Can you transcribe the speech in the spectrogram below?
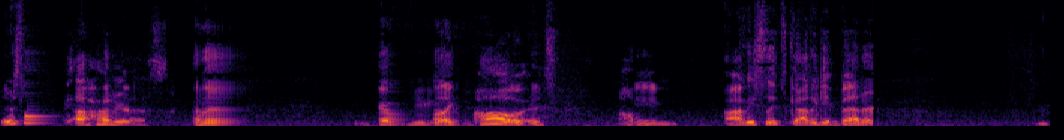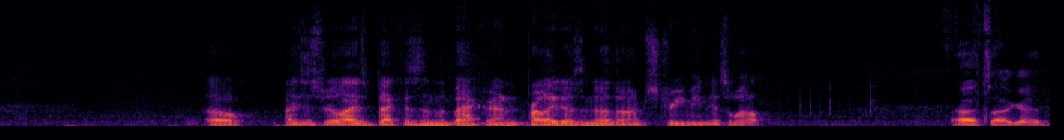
There's like a hundred, and then you're like, oh, it's. I mean, obviously, it's got to get better. Oh, I just realized Becca's in the background and probably doesn't know that I'm streaming as well. Oh, that's all good.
